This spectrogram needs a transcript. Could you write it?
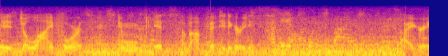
It is July 4th, and it's about 50 degrees. happy it's 45. I agree.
